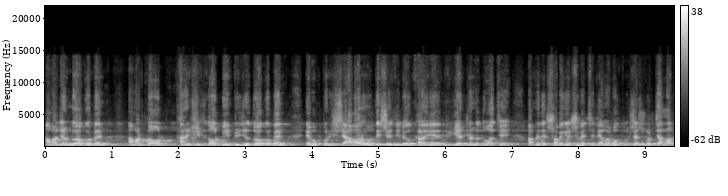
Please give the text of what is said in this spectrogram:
আমার জন্য দোয়া করবেন। আমার দল, ধানের শীষ দল, বিএনপির জন্য দোয়া করবেন এবং পরিশেষে আবারও দেশের যে বেগম খালেদা জিয়ার জন্য দোয়া আছে আপনাদের সবাইকে শুভেচ্ছা দিয়ে আমার বক্তব্য শেষ করছি। আল্লাহ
